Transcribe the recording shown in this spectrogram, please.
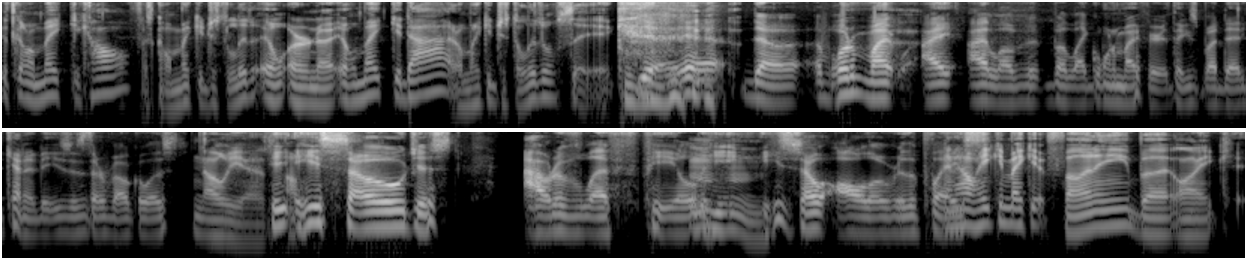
it's gonna make you cough. It's gonna make you just a little, or no, it'll make you die. It'll make you just a little sick. yeah, yeah. No, one of my I I love it, but like one of my favorite things about Dead Kennedys is their vocalist. oh yeah. He Um, he's so just out of left field. Mhm. He he's so all over the place. and how he can make it funny, but like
